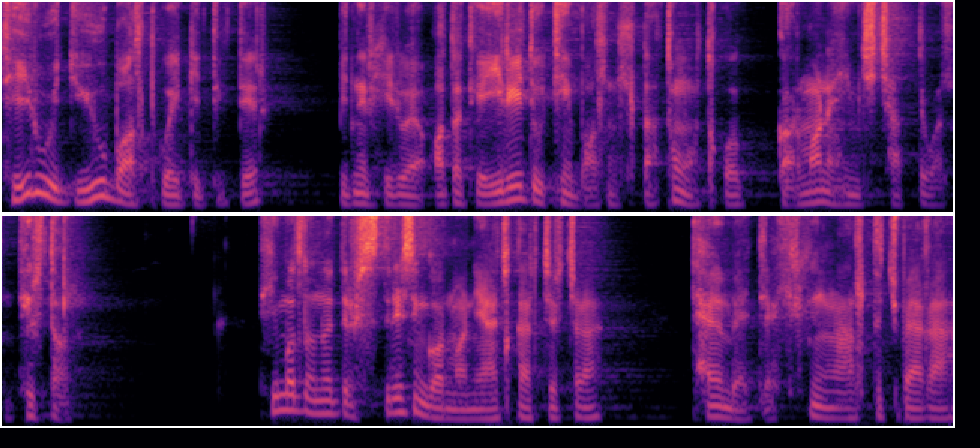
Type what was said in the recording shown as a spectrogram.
тэр үед юу болдгоо гэдэг дээр бид нэр хэрвээ одоо тэгээ ирээдүйд тийм болно л та тун утгагүй гормоно хэмжиж чаддаг болно тэр тоо. Тэгэх юм бол өнөөдөр стрессинг гормон яаж гарч ирж байгаа? 50 байдлаа хэрхэн алдаж байгаа?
